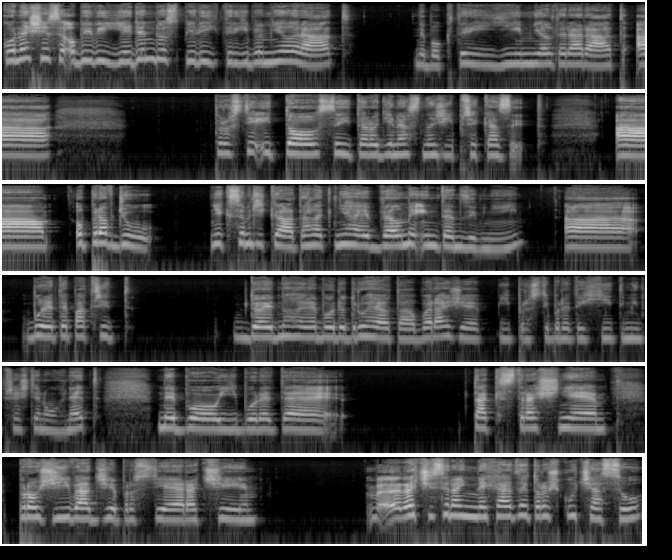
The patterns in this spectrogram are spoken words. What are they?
konečně se objeví jeden dospělý, který by měl rád, nebo který jí měl teda rád a prostě i to se jí ta rodina snaží překazit. A opravdu, jak jsem říkala, tahle kniha je velmi intenzivní a budete patřit do jednoho nebo do druhého tábora, že ji prostě budete chtít mít přeštěnou hned, nebo ji budete tak strašně prožívat, že prostě radši radši si na ní necháte trošku času.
